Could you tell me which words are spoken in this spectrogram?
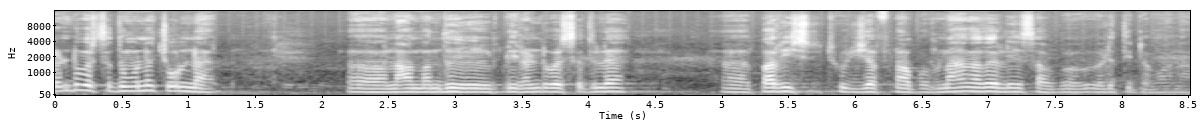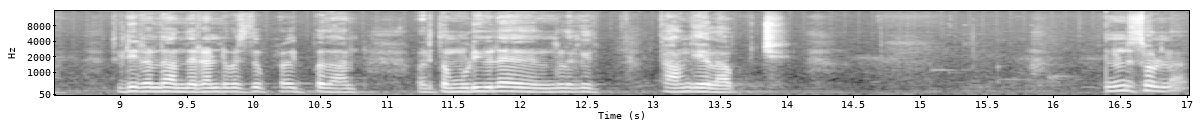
ரெண்டு வருஷத்துக்கு முன்னே சொன்னார். நான் வந்து இப்படி ரெண்டு வருஷத்தில் பாரிஸ் டு ஜெஃப்னா போகிறோம் நாங்கள் அதை லேசாக எடுத்துட்டோம் ஆனால் திடீரென்று அந்த ரெண்டு வருஷத்துக்கு இப்போ தான் எடுத்த முடிவில் எங்களுக்கு தாங்கியலாம் போச்சு. என்னென்னு சொல்லலாம்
